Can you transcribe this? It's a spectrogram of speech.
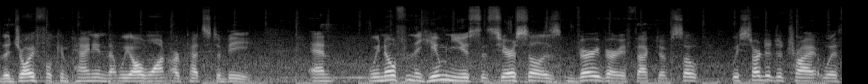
the joyful companion that we all want our pets to be. And we know from the human use that Sierrasil is very, very effective. So we started to try it with,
